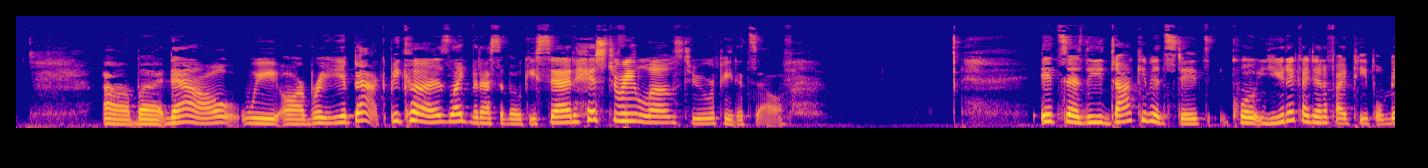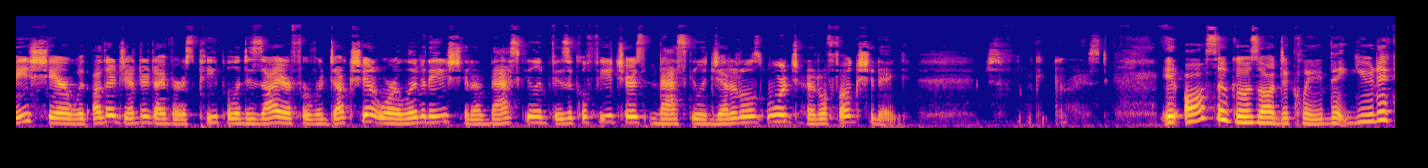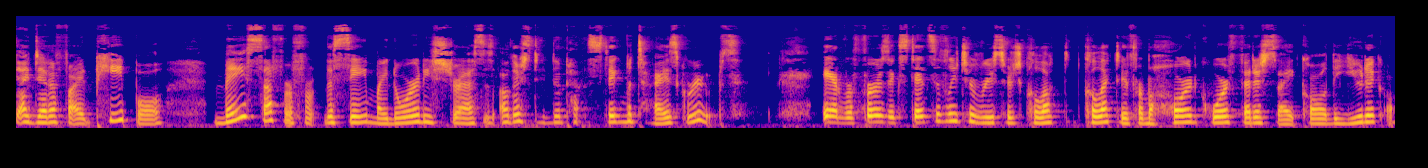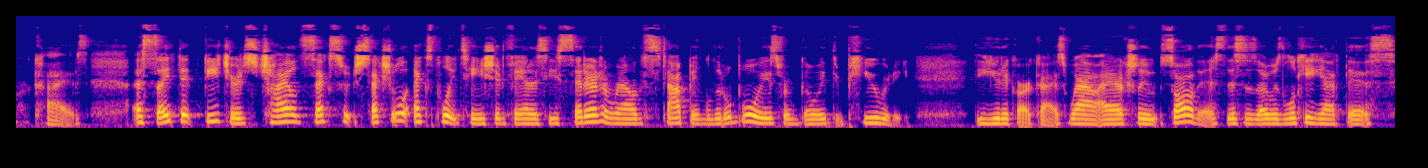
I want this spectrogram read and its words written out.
Uh, but now we are bringing it back because, like Vanessa Vokey said, history loves to repeat itself. It says the document states, quote, eunuch identified people may share with other gender diverse people a desire for reduction or elimination of masculine physical features, masculine genitals, or genital functioning. Just fucking Christ. It also goes on to claim that eunuch identified people may suffer from the same minority stress as other stigmatized groups and refers extensively to research collect- collected from a hardcore fetish site called the Eunuch Archives, a site that features child sex- sexual exploitation fantasies centered around stopping little boys from going through puberty. The Eunuch Archives. Wow, I actually saw this. This is I was looking at this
